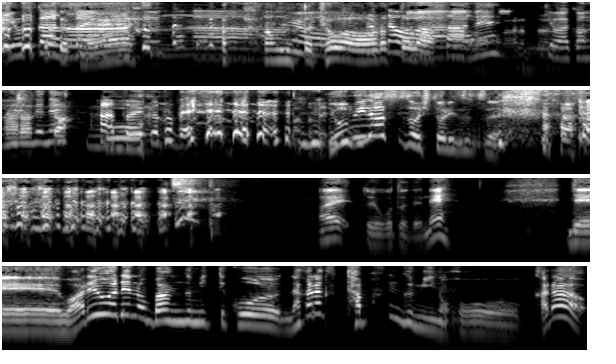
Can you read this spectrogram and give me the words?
ー、よかったよ。た。ほんと今日は笑ったわ。さあね、今今日はこの辺でね。笑あということで。呼び出すぞ、一人ずつ。はい。ということでね。で、我々の番組ってこう、なかなか他番組の方から、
